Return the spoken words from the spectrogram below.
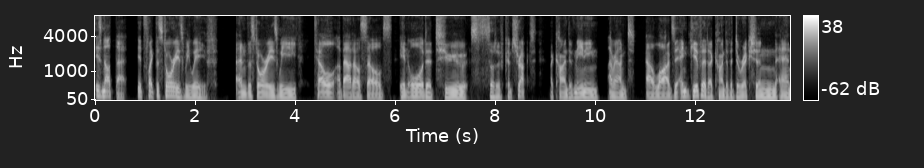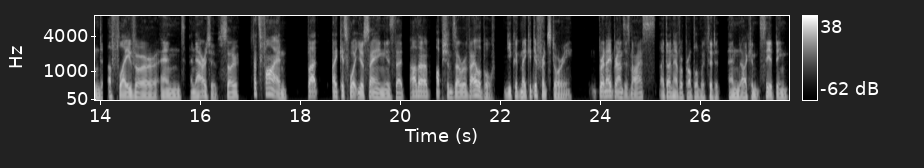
is not that. It's like the stories we weave and the stories we tell about ourselves in order to sort of construct a kind of meaning around our lives and give it a kind of a direction and a flavor and a narrative. So that's fine. But I guess what you're saying is that other options are available. You could make a different story. Brene Brown's is nice. I don't have a problem with it. And I can see it being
